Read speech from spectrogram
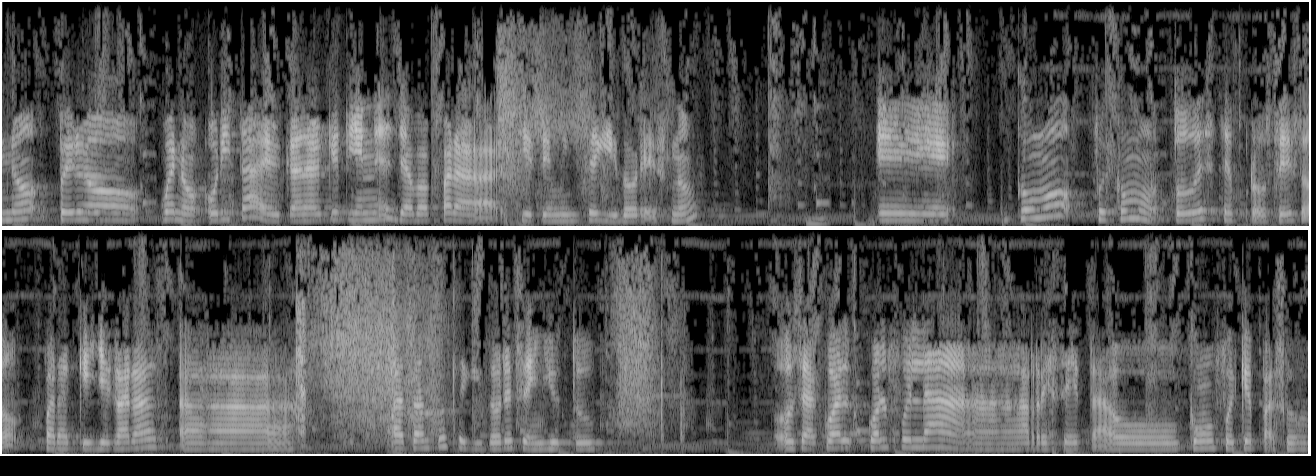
No, pero bueno, ahorita el canal que tienes ya va para 7000 seguidores, ¿no? Eh, ¿Cómo fue como todo este proceso para que llegaras a, a tantos seguidores en YouTube? O sea, ¿cuál, ¿cuál fue la receta o cómo fue que pasó?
